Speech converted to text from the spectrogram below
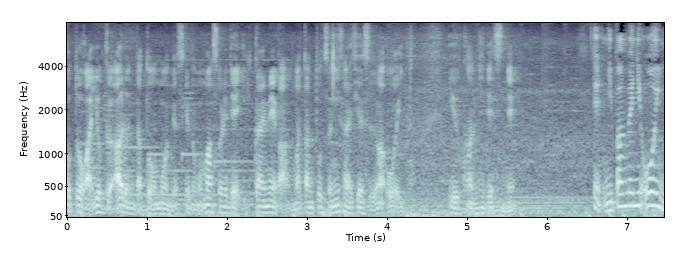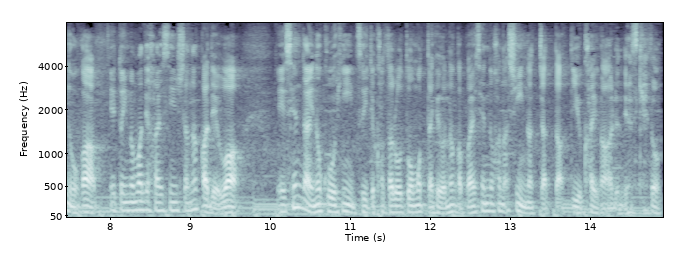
ことがよくあるんだと思うんですけども、まあ、それで1回目がまた突に再生数が多いという感じですね。で2番目に多いのが、えー、と今まで配信した中では、えー、仙台のコーヒーについて語ろうと思ったけどなんか焙煎の話になっちゃったっていう回があるんですけど、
